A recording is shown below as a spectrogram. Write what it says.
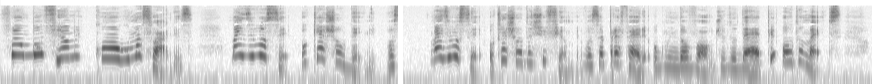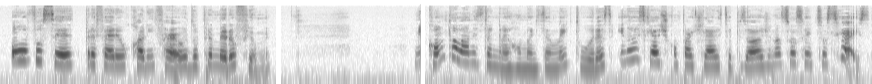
Foi um bom filme com algumas falhas. Mas e você? O que achou dele? Você... Mas e você? O que achou deste filme? Você prefere o Grindelwald do Depp ou do Mads? Ou você prefere o Colin Farrell do primeiro filme? Me conta lá no Instagram Romanizando Leituras e não esquece de compartilhar esse episódio nas suas redes sociais.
